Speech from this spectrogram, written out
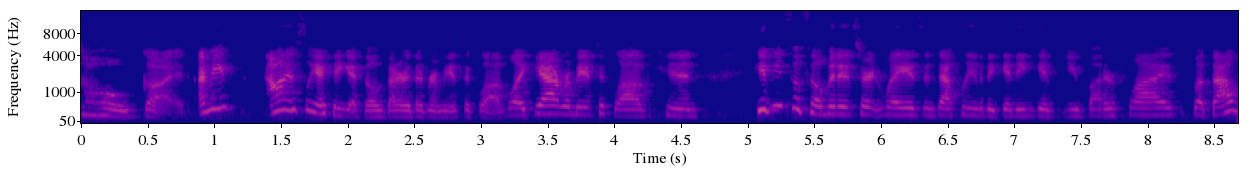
so good. I mean, honestly, I think it feels better than romantic love. Like, yeah, romantic love can give you fulfillment in certain ways and definitely in the beginning give you butterflies but that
